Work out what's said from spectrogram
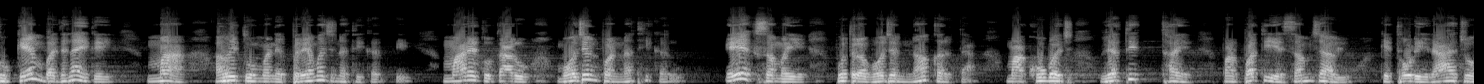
તું કેમ બદલાઈ ગઈ? માં, હવે તું મને પ્રેમ જ નથી કરતી. મારે તું તારું ભોજન પણ નથી કરવું. એક સમયે પુત્ર ભોજન ન કરતા. માં ખૂબ જ વ્યથિત થઈ, પણ પતિએ સમજાવ્યું કે થોડી રાહ જો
